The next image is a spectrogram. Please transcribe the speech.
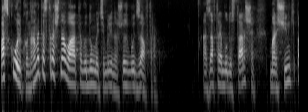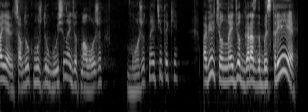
Поскольку нам это страшновато, вы думаете, блин, а что же будет завтра? А завтра я буду старше, морщинки появятся, а вдруг муж другую себе найдет моложе? Может найти такие. Поверьте, он найдет гораздо быстрее,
